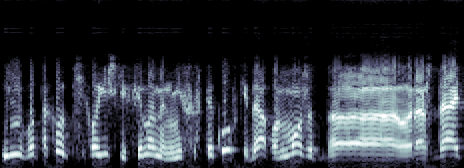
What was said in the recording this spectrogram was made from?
И вот такой психологический феномен несостыковки, да, он может э, рождать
